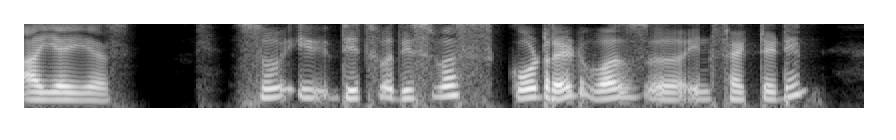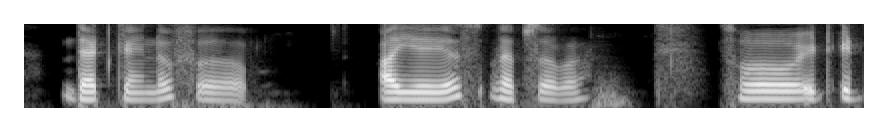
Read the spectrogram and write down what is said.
IIS so it, this, this was code red was uh, infected in that kind of uh, IIS web server. So it, it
